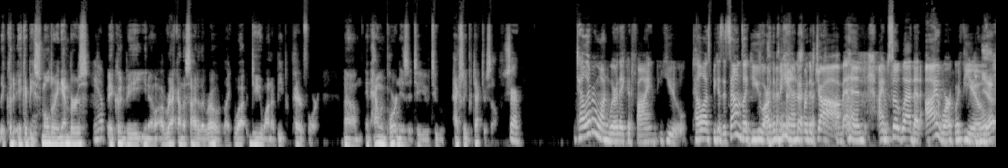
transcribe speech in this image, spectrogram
it could it could be smoldering embers. Yep. It could be you know a wreck on the side of the road. Like what do you want to be prepared for? Um, and how important is it to you to actually protect yourself? Sure. Tell everyone where they could find you. Tell us because it sounds like you are the man for the job. And I'm so glad that I work with you Yep.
